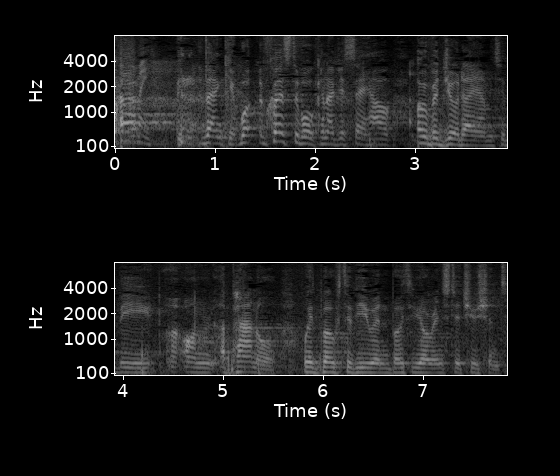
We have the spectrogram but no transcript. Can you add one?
thank you. Well, first of all, can I just say how overjoyed I am to be uh, on a panel with both of you and both of your institutions.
